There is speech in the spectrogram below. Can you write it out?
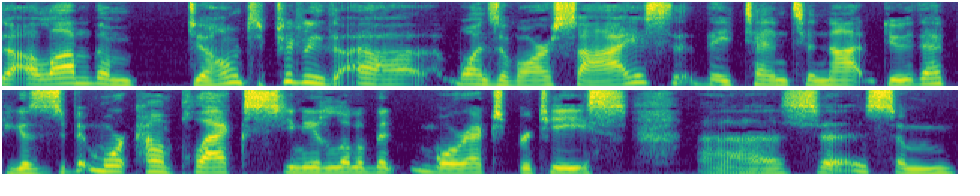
a lot of them don't, particularly uh, ones of our size. They tend to not do that because it's a bit more complex. You need a little bit more expertise, uh, so, some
